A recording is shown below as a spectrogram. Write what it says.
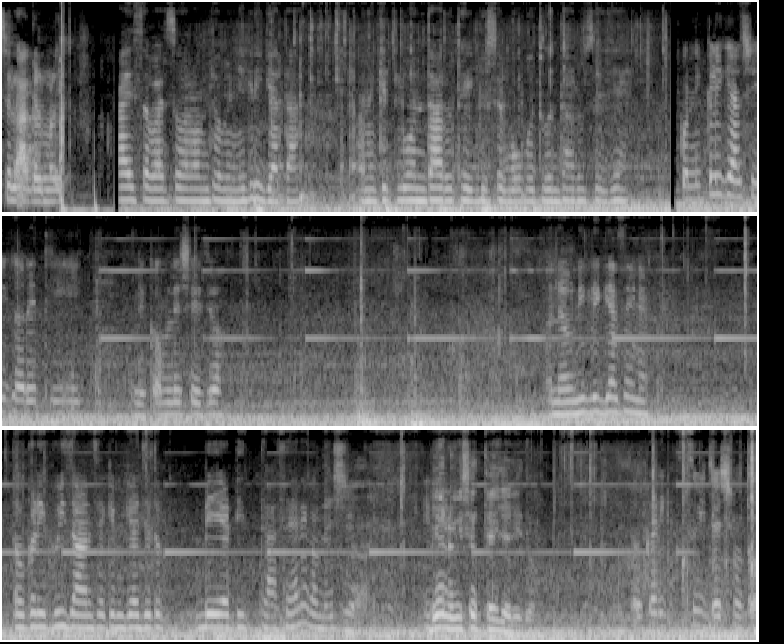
ચલો આગળ મળીએ. આજ સવાર સવારમાં જો અમે નીકળી ગયા હતા અને કેટલું અંધારું થઈ ગયું છે બહુ બધું અંધારું છે જે. લોકો નીકળી ગયા છીએ ઘરેથી. અને કમલેશે જો. અને હવે નીકળી ગયા છે ને. તો ઘડી હુઈ જવાનું છે કેમ કે હજુ તો બે અઢી થશે ને કમલેશ? બેન વિશે થઈ જતી તો. તો ઘડી સુઈ જશું તો.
